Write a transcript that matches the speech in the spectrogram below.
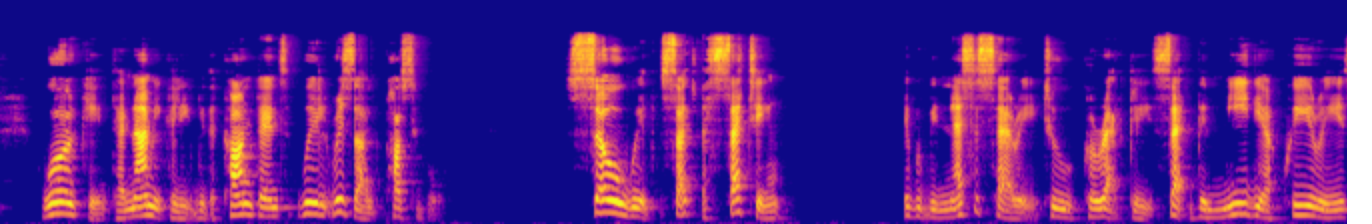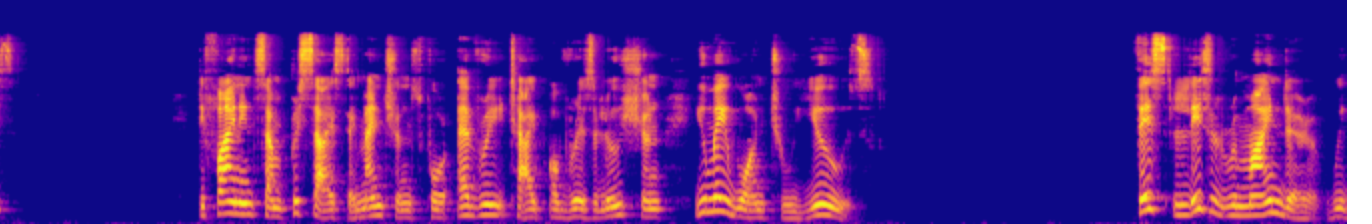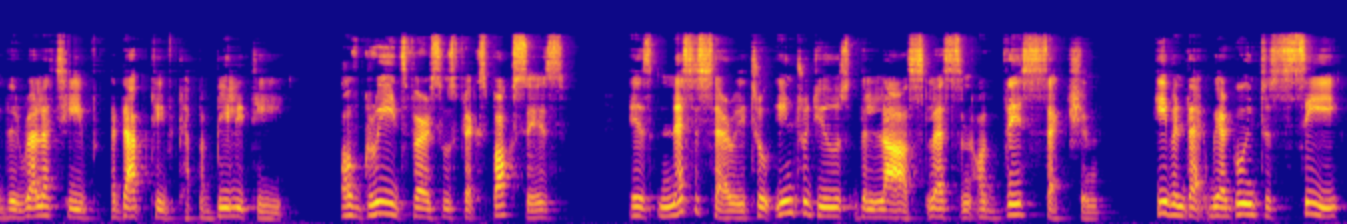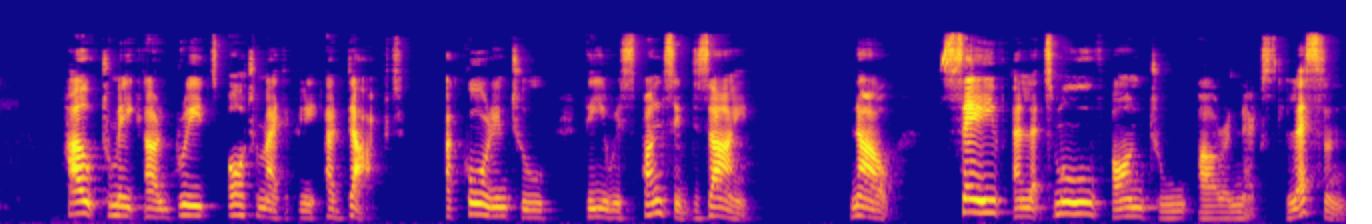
working dynamically with the contents will result possible. So with such a setting, it would be necessary to correctly set the media queries defining some precise dimensions for every type of resolution you may want to use. This little reminder with the relative adaptive capability of grids versus flexboxes is necessary to introduce the last lesson of this section, given that we are going to see how to make our grids automatically adapt according to the responsive design. Now, save and let's move on to our next lesson.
